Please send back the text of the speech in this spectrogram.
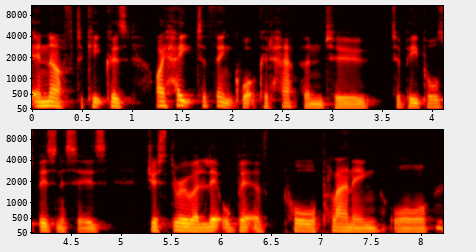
enough to keep because i hate to think what could happen to to people's businesses just through a little bit of poor planning or mm.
